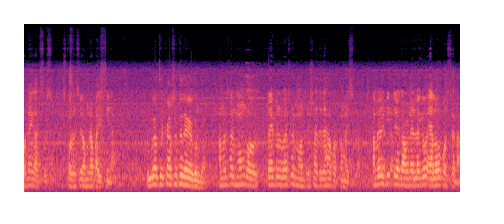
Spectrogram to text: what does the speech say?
অনেক আছে স্কলারশিপ আমরা পাইছি না। তোমরা আজকে কার সাথে দেখা করবা? আমরা স্যার মঙ্গল ট্রাইবেল ওয়েলফেয়ার মন্ত্রীর সাথে দেখা করতে আমরা ভিতরে যাওয়ার লাগেও অ্যালাউ করছে না।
